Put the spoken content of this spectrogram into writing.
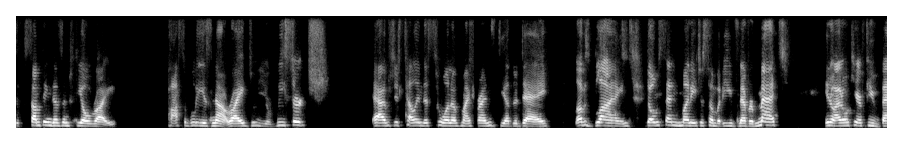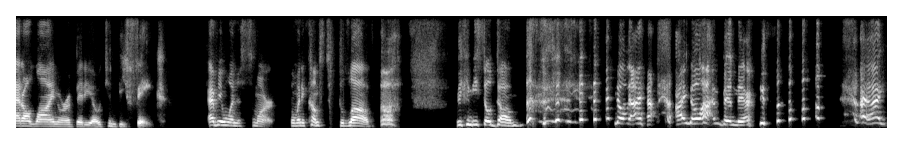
If something doesn't feel right, possibly is not right, do your research. I was just telling this to one of my friends the other day. Love's blind. Don't send money to somebody you've never met. You know, I don't care if you bet online or a video, it can be fake. Everyone is smart. But when it comes to love, ugh, we can be so dumb. no, I, I know I've been there. I,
